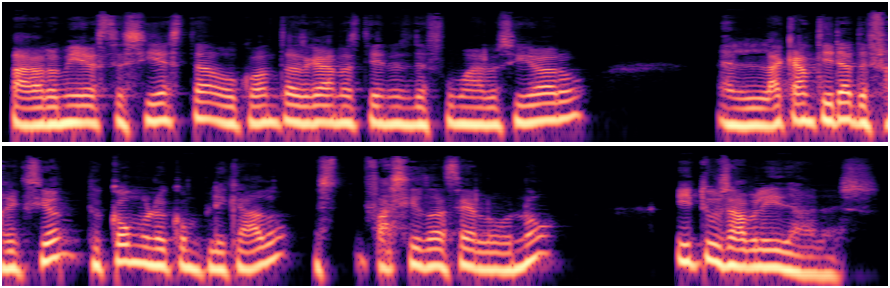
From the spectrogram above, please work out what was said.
para dormir esta siesta o cuántas ganas tienes de fumar el cigarro, la cantidad de fricción, de cómo lo complicado, es fácil de hacerlo o no, y tus habilidades.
